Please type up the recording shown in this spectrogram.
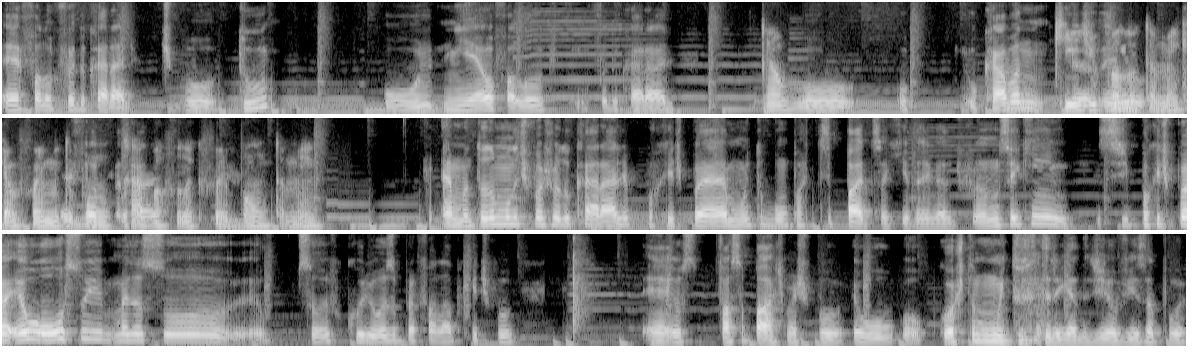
é, falou que foi do caralho. Tipo, tu, o Niel falou que foi do caralho. É o, O, o, Caba. o Kid eu- falou eu- também que foi muito bom. O Caba falou que foi bom também. É, mano, todo mundo, tipo, achou do caralho, porque, tipo, é muito bom participar disso aqui, tá ligado? Tipo, eu não sei quem. se- porque, tipo, eu ouço, e- mas eu sou. Eu sou curioso pra falar, porque, tipo. é, eu faço parte, mas, tipo, eu, eu gosto muito, tá ligado? De ouvir essa porra.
